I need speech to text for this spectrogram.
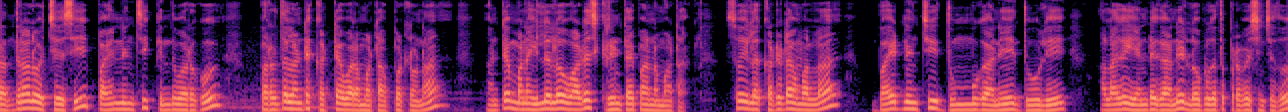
రంధ్రాలు వచ్చేసి పైనుంచి కింద వరకు పరదలు అంటే కట్టేవారు అన్నమాట అప్పట్లోన. అంటే మన ఇళ్ళలో వాడే స్క్రీన్ టైప్ అన్నమాట. సో ఇలా కట్టడం వల్ల బయట నుంచి దుమ్ము కానీ ధూళి అలాగే ఎండ కానీ లోపలికి ప్రవేశించదు.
